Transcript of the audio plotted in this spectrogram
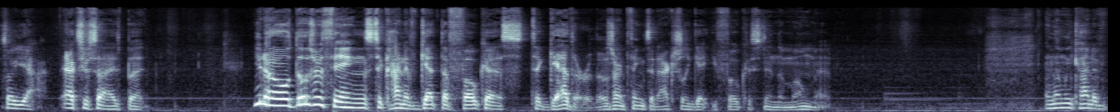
So, yeah, exercise, but you know, those are things to kind of get the focus together. Those aren't things that actually get you focused in the moment and then we kind of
